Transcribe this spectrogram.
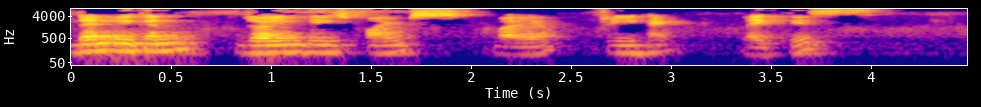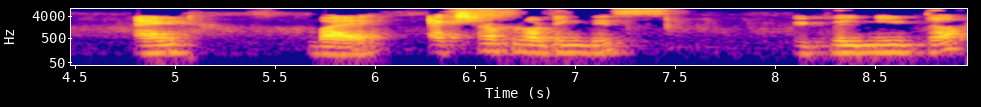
then we can join these points by a free hand like this. And by extrapolating this it will meet the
